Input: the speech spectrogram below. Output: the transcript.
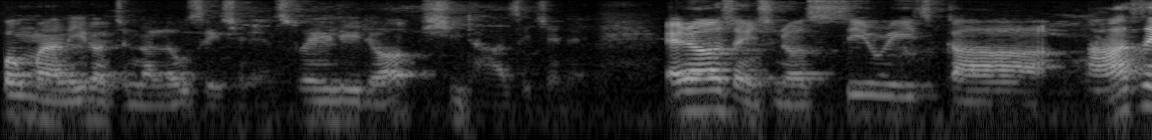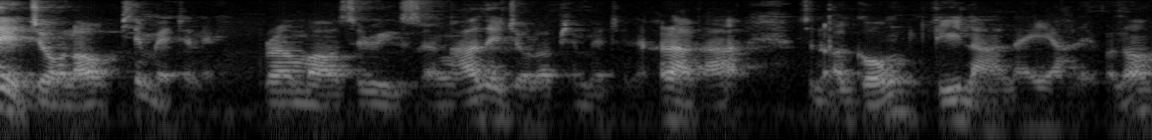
ပုံမှန်လေးတော့ကျွန်တော်လုပ်စေချင်တယ်ဆွဲလေးတော့ရှိထားစေချင်တယ်အဲ့တော့ဆိုရင်ကျွန်တော် series က90ကျော်လောက်ဖြစ်မယ်တဲ့ grammar series 50ကျော်လောက်ဖြစ်မယ်ထင်တယ်အဲ့ဒါကကျွန်တော်အကုန်လေးလာလိုက်ရတယ်ပေါ့နော်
